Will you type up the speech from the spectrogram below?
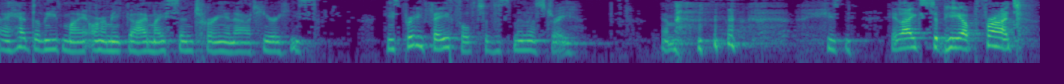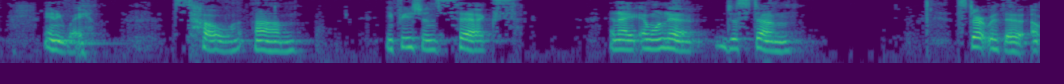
I had to leave my army guy, my centurion, out here. He's he's pretty faithful to this ministry. he's, he likes to be up front. Anyway, so um, Ephesians 6, and I, I want to just um, start with a, a,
